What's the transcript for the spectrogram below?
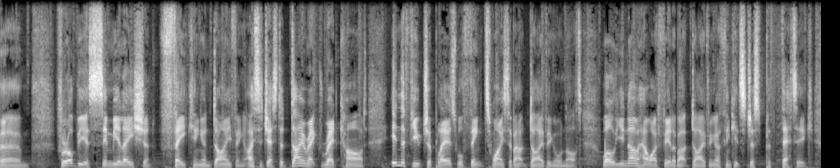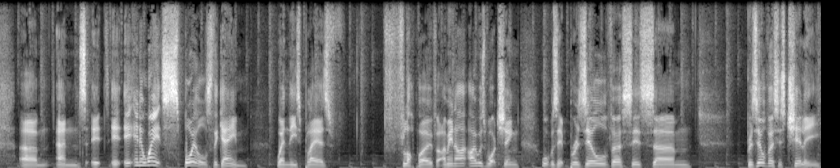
Um, for obvious simulation, faking, and diving, I suggest a direct red card. In the future, players will think twice about diving or not. Well, you know how I feel about diving. I think it's just pathetic. Um, and it, it, it, in a way, it spoils the game when these players flop over. I mean, I, I was watching, what was it, Brazil versus. Um, Brazil versus Chile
